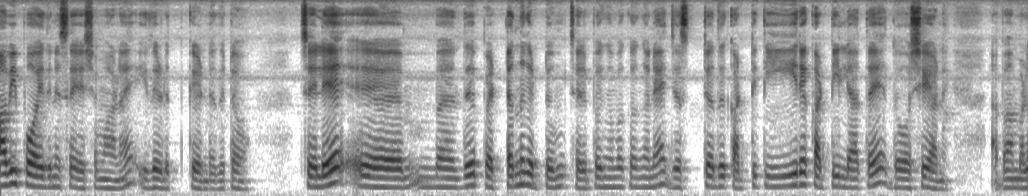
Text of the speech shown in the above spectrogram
ആവി പോയതിന് ശേഷമാണ് ഇത് എടുക്കേണ്ടത് കേട്ടോ ചില ഇത് പെട്ടെന്ന് കിട്ടും. ചിലപ്പോൾ നമുക്ക് ഇങ്ങനെ ജസ്റ്റ് അത് കട്ടി തീരെ കട്ടിയില്ലാത്ത ദോശയാണ്. അപ്പോൾ നമ്മൾ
